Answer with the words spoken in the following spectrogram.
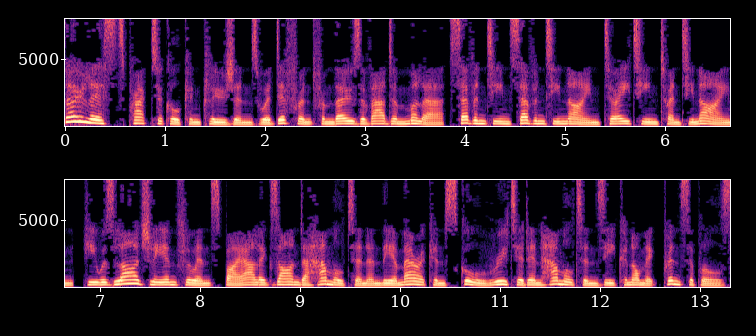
Though List's practical conclusions were different from those of Adam Muller (1779–1829), he was largely influenced by Alexander Hamilton and the American school rooted in Hamilton's economic principles,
